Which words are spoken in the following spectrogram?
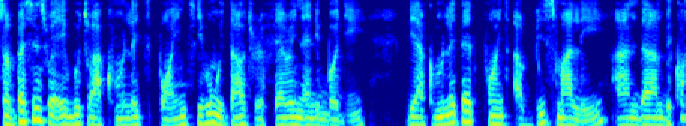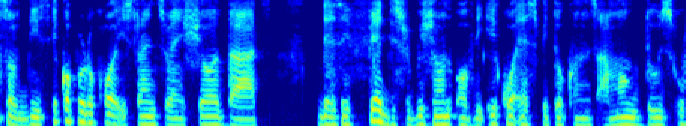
some persons were able to accumulate points even without referring anybody. They accumulated points abysmally, and um, because of this, Aqua Protocol is trying to ensure that there's a fair distribution of the Aqua XP tokens among those who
